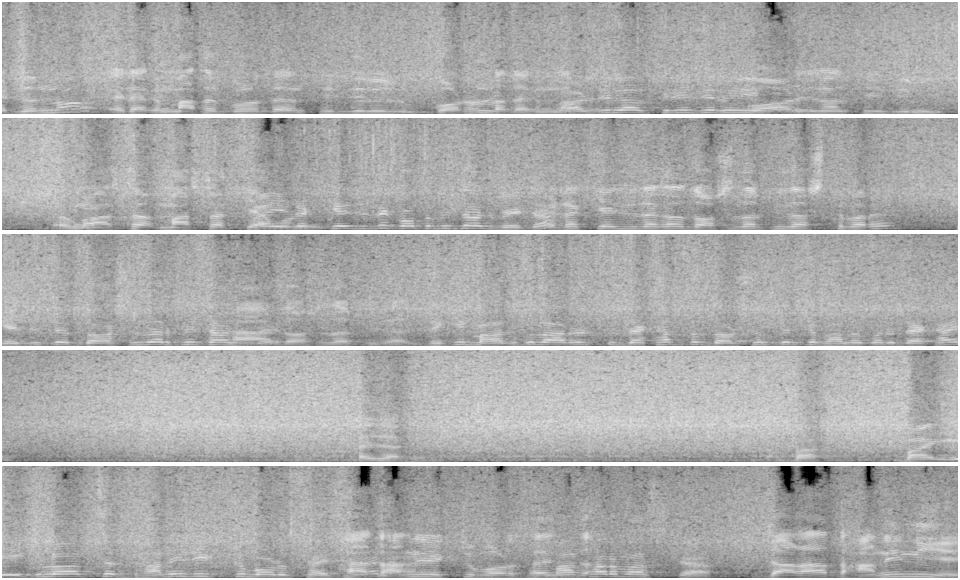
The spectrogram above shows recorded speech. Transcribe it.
এর জন্য এ দেখেন মাছের গ্রোথ দেখেন থ্রি জিরোর গঠনটা দেখেন অরিজিনাল থ্রি জিরোই অরিজিনাল থ্রি জিরোই এবং মাছটা মাছটা কেমন কেজিতে কত পিস আসবে এটা? এটা কেজি দেখা দশ হাজার পিস আসতে পারে। কেজিতে দশ হাজার পিস হ্যাঁ আসবে। দশ হাজার পিস আসবে। দেখি মাছগুলো আরও একটু দেখান তো দর্শকদেরকে ভালো করে দেখাই। এই দেখেন। বাহ ভাই এইগুলো হচ্ছে ধানের একটু বড় সাইজ হ্যাঁ ধানের একটু বড় সাইজ মাথার মাছটা। যারা ধানি নিয়ে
